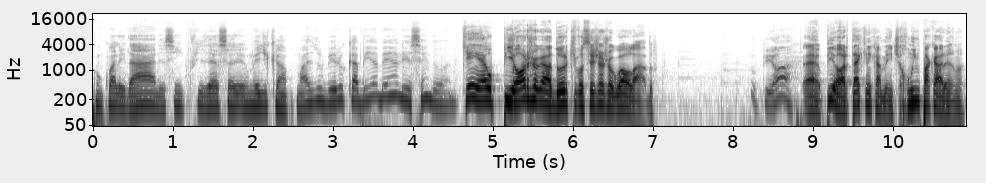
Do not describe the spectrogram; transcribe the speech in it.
com qualidade, assim, que fizesse o meio de campo. Mas o Biro cabia bem ali, sem dúvida. Quem é o pior jogador que você já jogou ao lado? O pior? É, o pior, tecnicamente, ruim pra caramba.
